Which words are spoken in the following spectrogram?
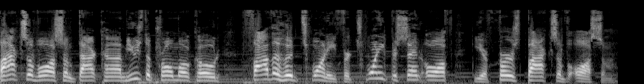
Boxofawesome.com. Use the promo code fatherhood20 for 20% off your first box of awesome.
